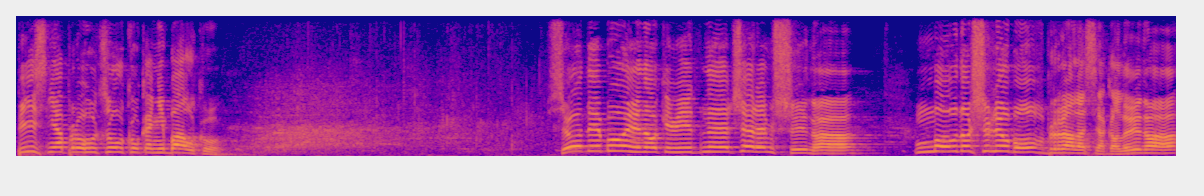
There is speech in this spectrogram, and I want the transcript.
пісня про гуцулку канібалку. Всюди буйно квітне черемшина, мов до шлюбу вбралася калина,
